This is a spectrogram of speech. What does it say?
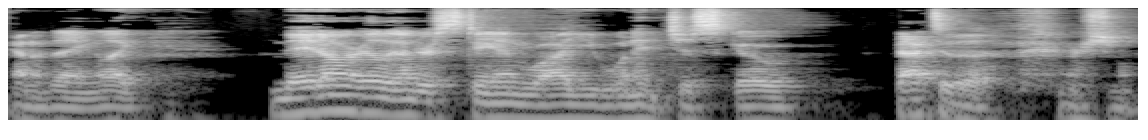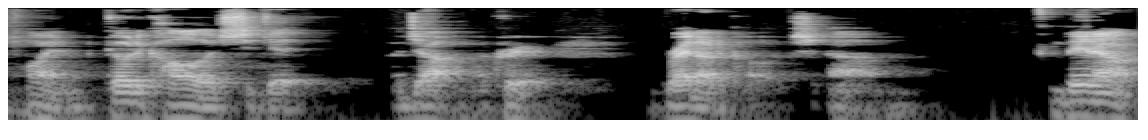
kind of thing. Like, they don't really understand why you wouldn't just go back to the original point. Go to college to get a job, a career, right out of college. Um, they don't.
